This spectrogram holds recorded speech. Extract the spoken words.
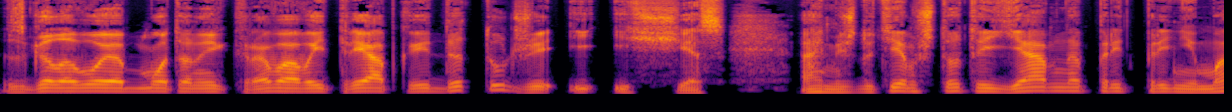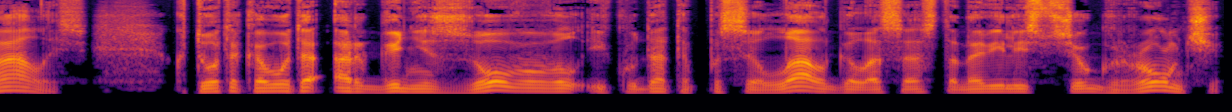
с головой обмотанной кровавой тряпкой, да тут же и исчез. А между тем что-то явно предпринималось. Кто-то кого-то организовывал и куда-то посылал, голоса становились все громче,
